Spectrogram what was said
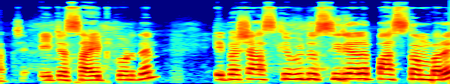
আচ্ছা এটা সাইড করে দেন। এই পাশে আজকে ভিডিও সিরিয়ালে পাঁচ নাম্বারে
